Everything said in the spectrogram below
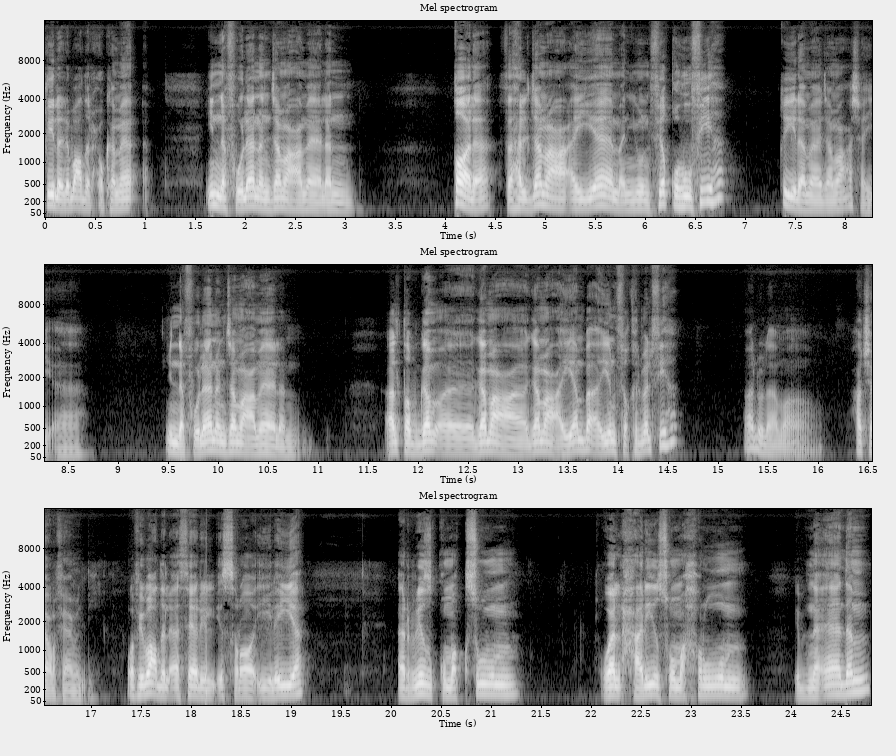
قيل لبعض الحكماء إن فلانا جمع مالا. قال فهل جمع أياما ينفقه فيها؟ قيل ما جمع شيئا. إن فلانا جمع مالا. قال طب جم- جمع جمع أيام بقى ينفق المال فيها؟ قالوا لا ما حدش يعرف يعمل دي. وفي بعض الآثار الإسرائيلية الرزق مقسوم والحريص محروم. ابن آدم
